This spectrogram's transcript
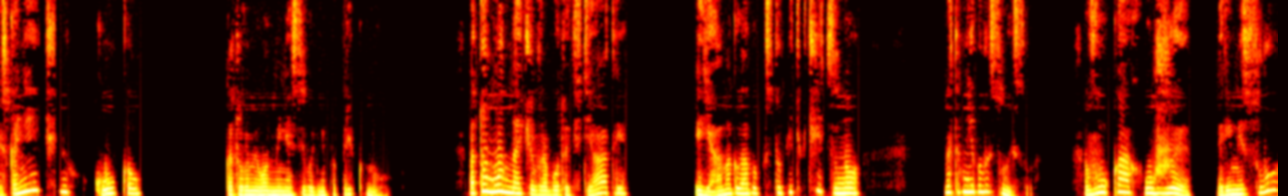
бесконечных кукол, которыми он меня сегодня попрекнул. Потом он начал работать в театре, и я могла бы поступить учиться, но в этом не было смысла. В руках уже ремесло,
